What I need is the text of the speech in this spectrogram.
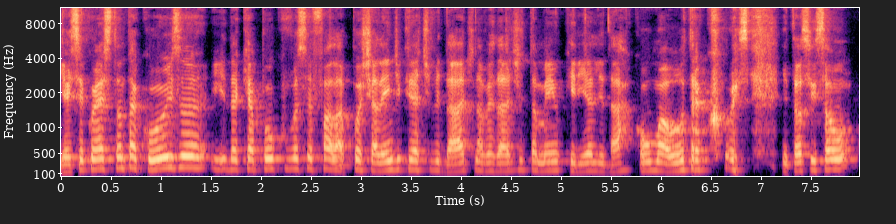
E aí você conhece tanta coisa e daqui a pouco você fala, poxa, além de criatividade, na verdade também eu queria lidar com uma outra coisa. Então, assim, são,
